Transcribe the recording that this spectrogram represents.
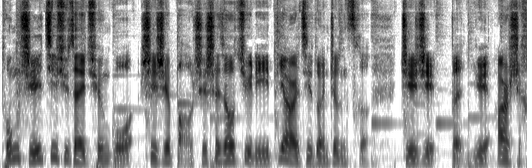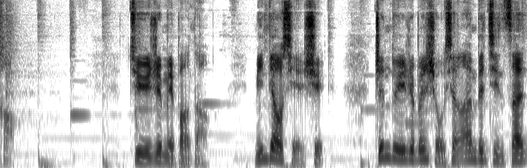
同时继续在全国实施保持社交距离第二阶段政策，直至本月二十号。据日媒报道，民调显示。针对日本首相安倍晋三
